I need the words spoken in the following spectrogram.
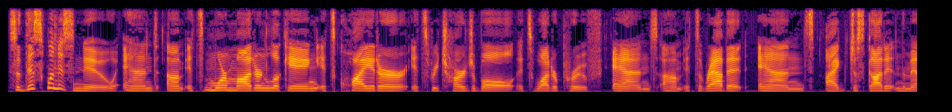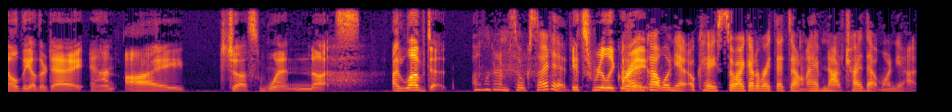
So this one is new and um, it's more modern looking. It's quieter. It's rechargeable. It's waterproof, and um, it's a rabbit. And I just got it in the mail the other day, and I just went nuts. I loved it. Oh my god, I'm so excited! It's really great. I haven't got one yet. Okay, so I got to write that down. I have not tried that one yet.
